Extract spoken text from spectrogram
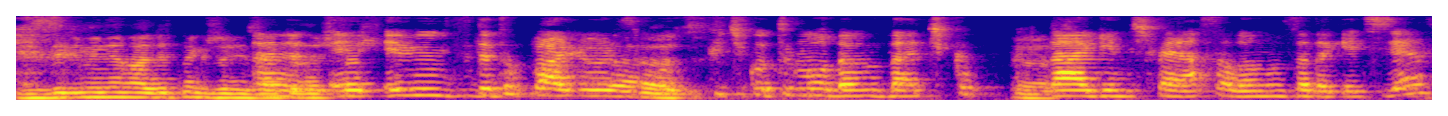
dizilimini halletmek üzereyiz Aynen, arkadaşlar. ev- evimizi de toparlıyoruz. Evet. Bu küçük oturma odamızdan çıkıp Evet. daha geniş ferah salonumuza da geçeceğiz.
